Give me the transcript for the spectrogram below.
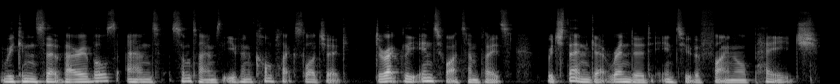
We can insert variables and sometimes even complex logic directly into our templates, which then get rendered into the final page.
